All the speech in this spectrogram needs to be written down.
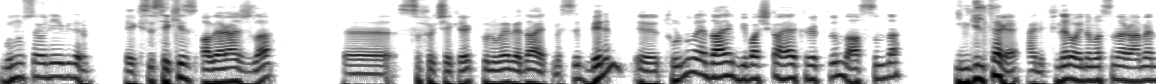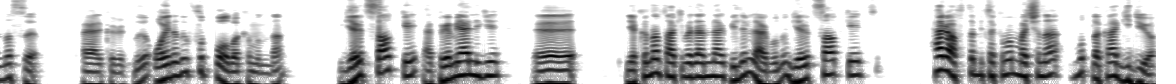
Bunu söyleyebilirim. Eksi 8 averajla e, sıfır çekerek turnuvaya veda etmesi. Benim e, turnuvaya dair bir başka hayal kırıklığım da aslında İngiltere. Hani final oynamasına rağmen nasıl hayal kırıklığı? Oynadığı futbol bakımından. Gareth Southgate, yani Premier Ligi e, yakından takip edenler bilirler bunu. Gareth Southgate her hafta bir takımın maçına mutlaka gidiyor.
